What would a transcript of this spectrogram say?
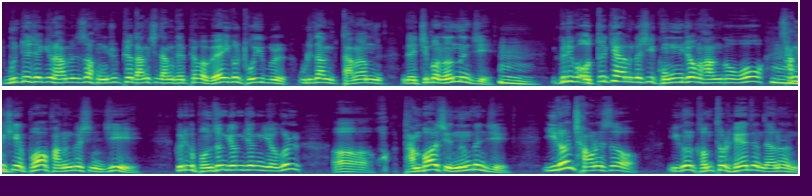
문제 제기를 하면서 홍준표 당시 당대표가 왜 이걸 도입을 우리 당 당헌에 집어넣는지, 음. 그리고 어떻게 하는 것이 공정한 거고 음. 상식에 부합하는 것인지, 그리고 본선 경쟁력을 어, 담보할 수 있는 건지 이런 차원에서 이걸 검토를 해야 된다는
